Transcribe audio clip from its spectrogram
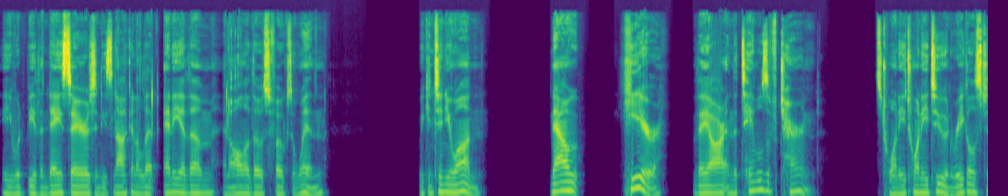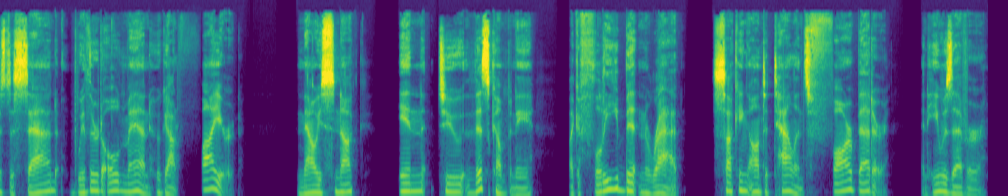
he would be the naysayers and he's not going to let any of them and all of those folks win. We continue on. Now, here they are, and the tables have turned. It's 2022, and Regal's just a sad, withered old man who got fired. Now he snuck into this company like a flea bitten rat sucking onto talents far better than he was ever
